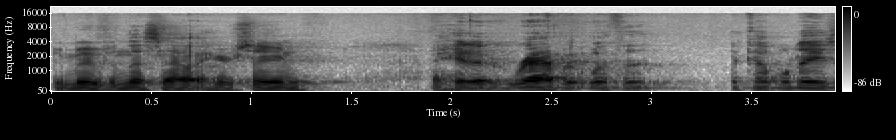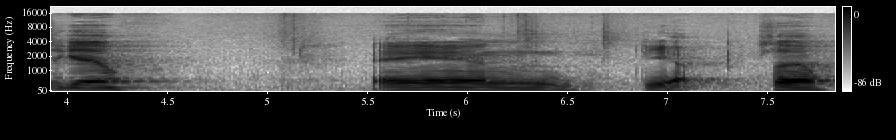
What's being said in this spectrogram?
be moving this out here soon. I hit a rabbit with it a couple days ago, and yeah, so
